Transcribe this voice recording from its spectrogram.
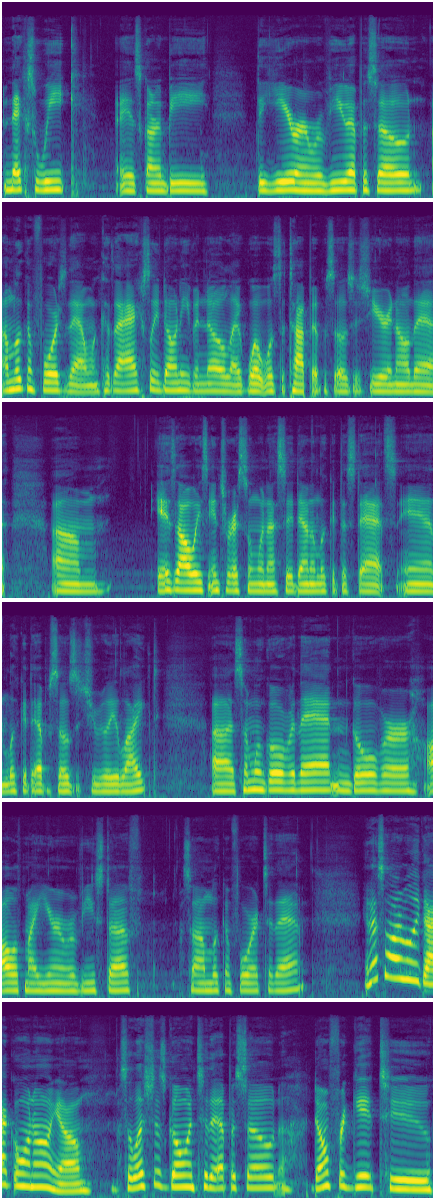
Next week is to be the year in review episode. I'm looking forward to that one because I actually don't even know like what was the top episodes this year and all that. Um, it's always interesting when I sit down and look at the stats and look at the episodes that you really liked. Uh, so I'm gonna go over that and go over all of my year in review stuff. So I'm looking forward to that. And that's all I really got going on, y'all. So let's just go into the episode. Don't forget to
